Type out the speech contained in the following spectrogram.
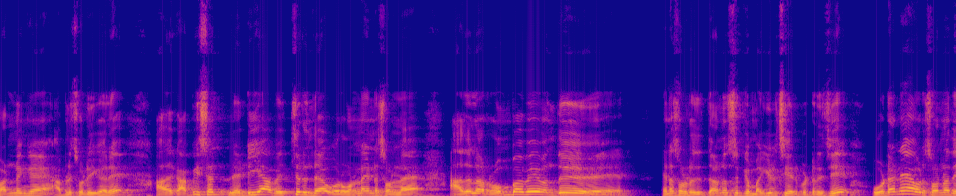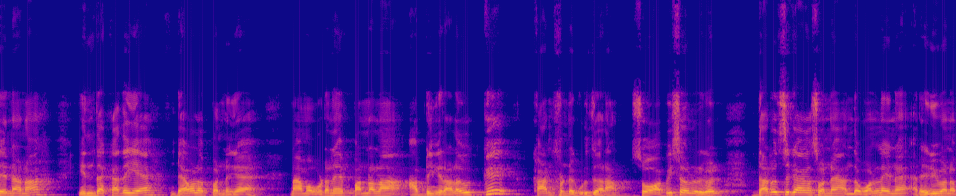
பண்ணுங்க அப்படின்னு சொல்லியிருக்காரு. அதுக்கு அபிஷன் ரெடியாக வச்சுருந்த ஒரு ஒன்லைனை சொல்ல அதில் ரொம்பவே வந்து என்ன சொல்கிறது தனுஷுக்கு மகிழ்ச்சி ஏற்பட்டுருச்சு. உடனே அவர் சொன்னது என்னன்னா இந்த கதையை டெவலப் பண்ணுங்க. நாம் உடனே பண்ணலாம் அப்படிங்கிற அளவுக்கு கான்ஃபிடண்ட்டை கொடுத்தாராம். ஸோ அபிஷேக் அவர்கள் தனுஷுக்காக சொன்ன அந்த ஒன்லைனை ரெடி பண்ண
